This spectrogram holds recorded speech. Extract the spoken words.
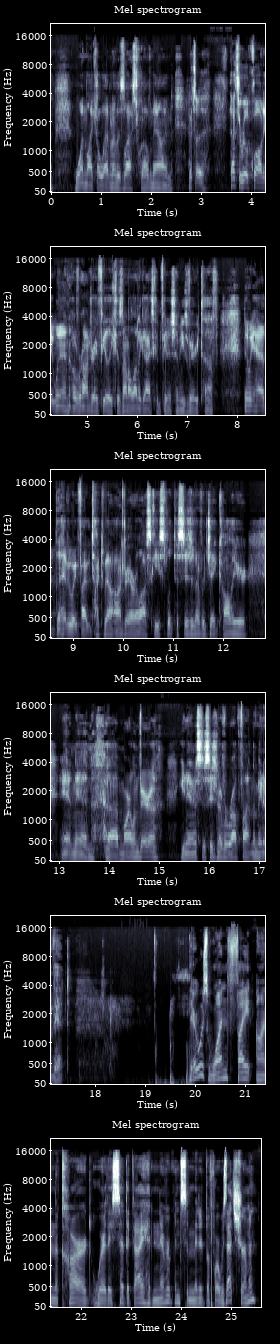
won like eleven of his last twelve now, and that's a that's a real quality win over Andre Fili because not a lot of guys can finish him. He's very tough. Then we had the heavyweight fight we talked about. Andre Arlovsky split decision over Jake Collier, and then uh, Marlon Vera unanimous decision over Rob Font in the main event. There was one fight on the card where they said the guy had never been submitted before. Was that Sherman?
